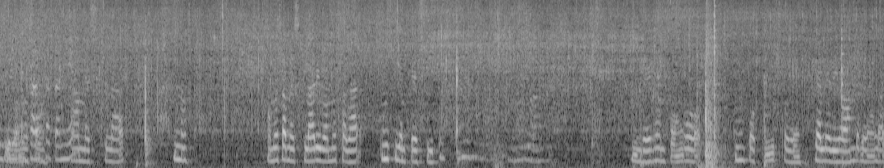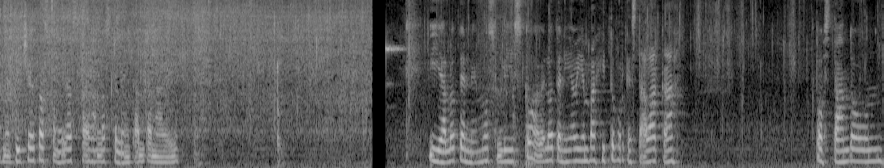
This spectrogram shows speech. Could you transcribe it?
y vamos a, a, mezclar. No. Vamos a mezclar y vamos a dar un tiempecito. Dejen pongo un poquito de ya le dio hambre las metiches esas comidas son las que le encantan a ella y ya lo tenemos listo a ver lo tenía bien bajito porque estaba acá tostando un,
